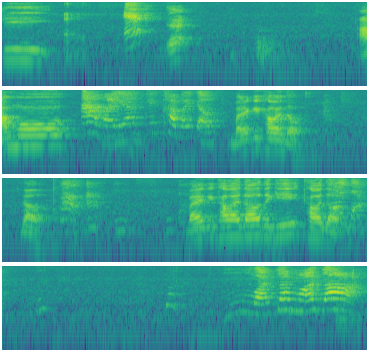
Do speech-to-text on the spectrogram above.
কি? এ? এ? আম্মু! আ ভাইয়াকে খাওয়াই দাও। দাও। ভাইয়াকে খাওয়াই দাও দেখি খাওয়াই দাও।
